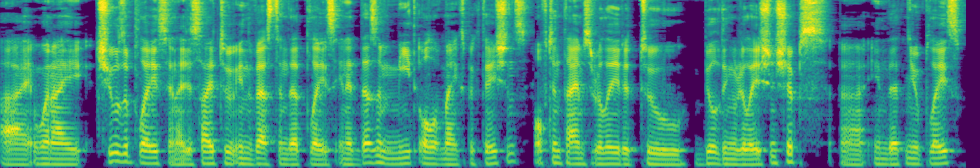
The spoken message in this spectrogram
I when I choose a place and I decide to invest in that place and it doesn't meet all of my expectations, oftentimes related to building relationships uh, in that new place,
